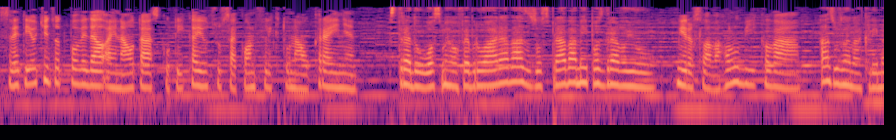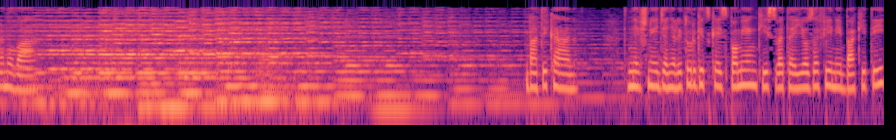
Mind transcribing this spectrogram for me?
Svetý otec odpovedal aj na otázku týkajúcu sa konfliktu na Ukrajine. V stredu 8. februára vás so správami pozdravujú Miroslava Holubíková a Zuzana Klimanová. Vatikán. Dnešný deň liturgickej spomienky svätej Jozefíny Bakity,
